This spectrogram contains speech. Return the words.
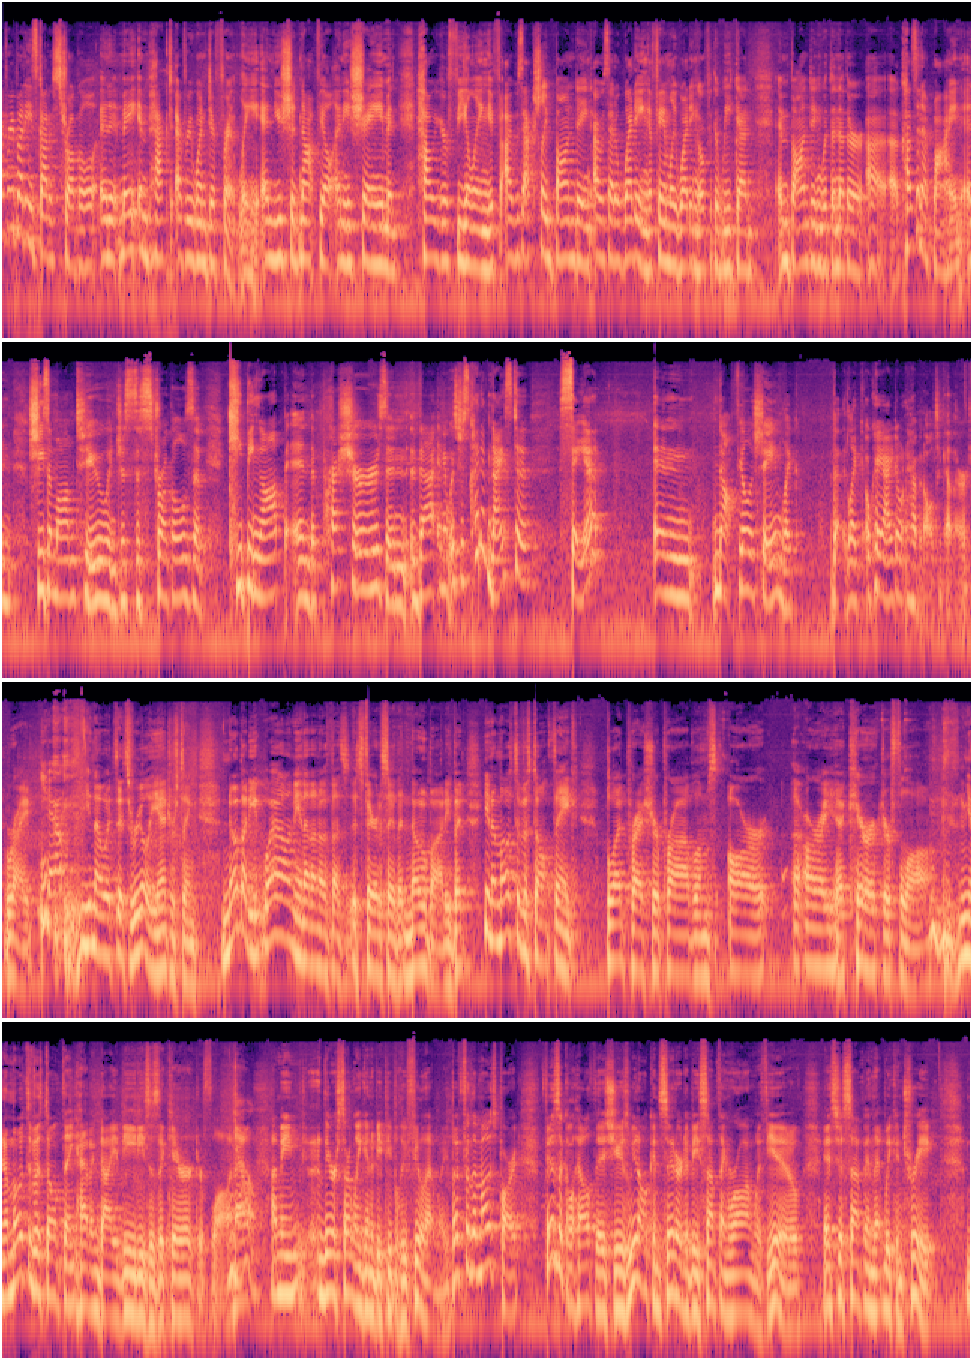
everybody's got a struggle and it may impact everyone differently and you should not feel any shame in how you're feeling. If i was actually bonding i was at a wedding a family wedding over the weekend and bonding with another uh, cousin of mine and she's a mom too and just the struggles of keeping up and the pressures and that and it was just kind of nice to say it and not feel ashamed like that, like okay i don't have it all together. Right. You know? You know it's, it's really interesting. Nobody well i mean i don't know if that's it's fair to say that nobody but you know most of us don't think blood pressure problems are are a, a character flaw. Mm-hmm. You know, most of us don't think having diabetes is a character flaw. No. Now, I mean, there are certainly going to be people who feel that way. But for the most part, physical health issues we don't consider to be something wrong with you. It's just something that we can treat.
